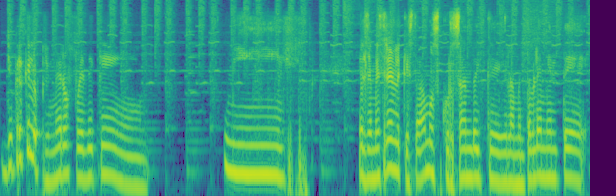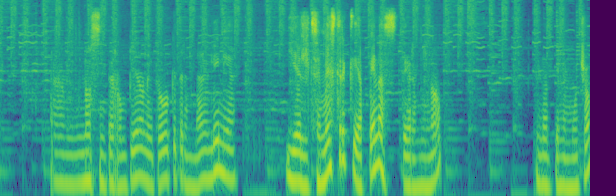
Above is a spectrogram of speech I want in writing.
Yo creo que lo primero fue de que mi el semestre en el que estábamos cursando y que lamentablemente nos interrumpieron y tuvo que terminar en línea. Y el semestre que apenas terminó, no tiene mucho,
